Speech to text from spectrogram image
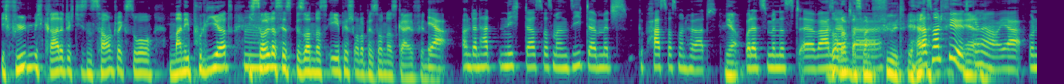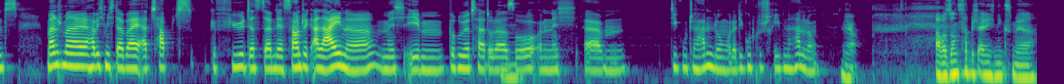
ich fühle mich gerade durch diesen Soundtrack so manipuliert. Ich soll das jetzt besonders episch oder besonders geil finden. Mhm. Ja, und dann hat nicht das, was man sieht, damit gepasst, was man hört. Ja. Oder zumindest äh, waren Also, da, oder was man fühlt, ja. Was man fühlt, Ja. genau, ja. Und manchmal habe ich mich dabei ertappt gefühlt, dass dann der Soundtrack alleine mich eben berührt hat oder Mhm. so und nicht ähm, die gute Handlung oder die gut geschriebene Handlung. Ja. Aber sonst habe ich eigentlich nichts mehr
